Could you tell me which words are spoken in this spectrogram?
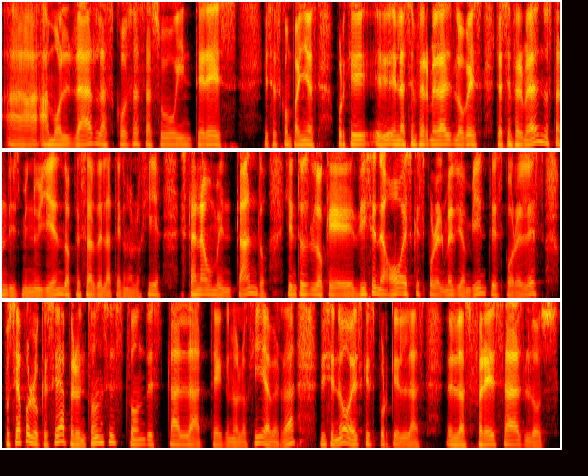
a, a moldar las cosas a su interés esas compañías, porque eh, en las enfermedades lo ves, las enfermedades no están disminuyendo a pesar de la tecnología, están aumentando. Y entonces lo que dicen, oh, es que es por el medio ambiente, es por el esto, pues sea por lo que sea, pero entonces, ¿dónde está la tecnología, verdad? Dicen, no, es que es porque las, las fresas, los,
